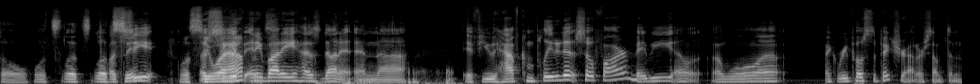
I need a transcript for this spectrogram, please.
So let's let's let's, Let's see. see. Let's see Let's what see happens. if anybody has done it, and uh, if you have completed it so far, maybe uh, uh, we'll uh, like repost the picture out or something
